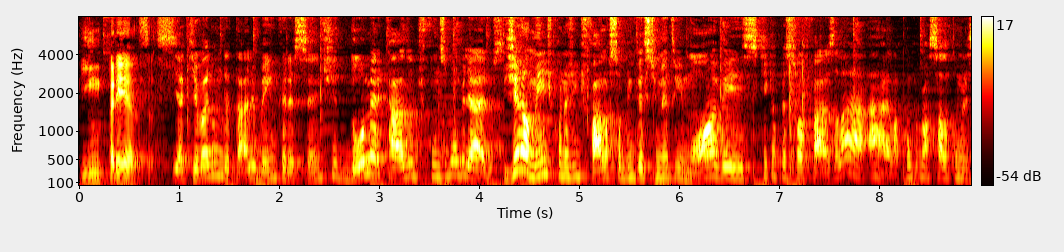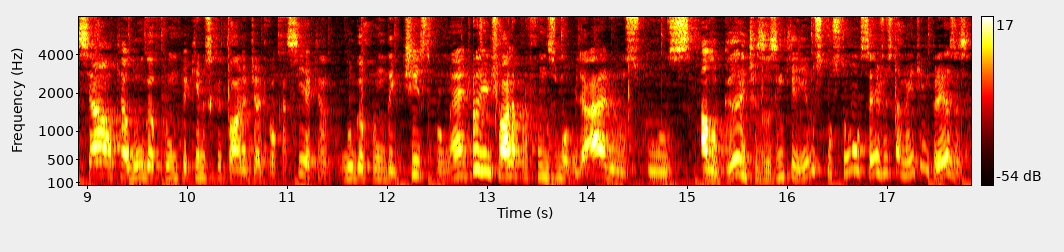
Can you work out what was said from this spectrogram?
empresas. E aqui vale um detalhe bem interessante do mercado de fundos imobiliários. Geralmente, quando a gente fala sobre investimento em imóveis, o que, que a pessoa faz? Ela, ah, ela compra uma sala comercial que aluga para um pequeno escritório de advocacia, que aluga para um dentista, para um médico. Quando a gente olha para fundos imobiliários, os alugantes, os inquilinos costumam ser justamente empresas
